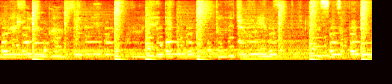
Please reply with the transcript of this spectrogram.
Don't let your friends listen to.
